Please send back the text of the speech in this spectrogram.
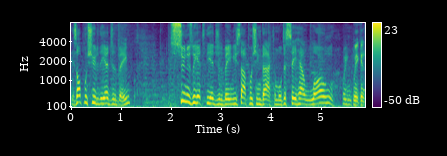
is I'll push you to the edge of the beam. As soon as we get to the edge of the beam, you start pushing back and we'll just see how long we can. We can,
